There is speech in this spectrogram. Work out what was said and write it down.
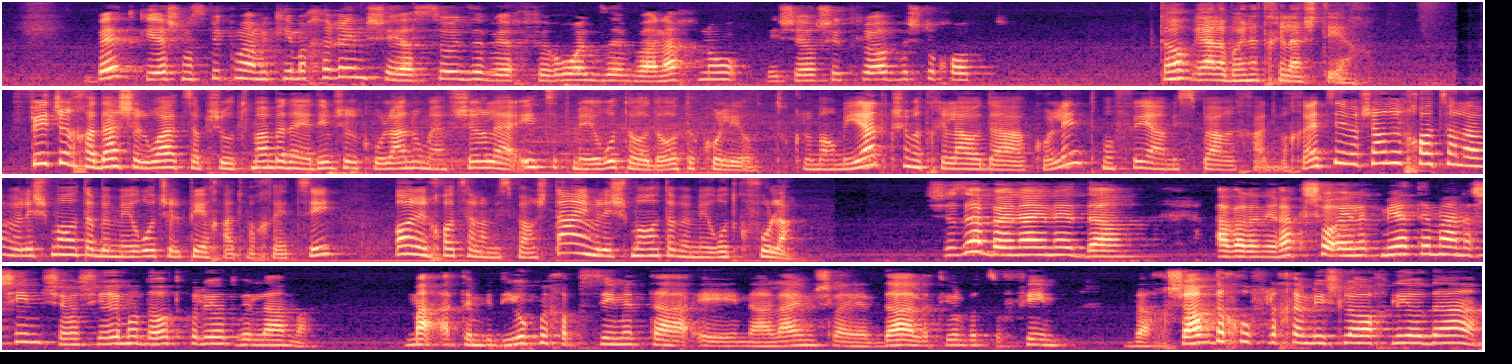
ב', כי יש מספיק מעמיקים אחרים שיעשו את זה ויחפרו על זה, ואנחנו נשאר שטחיות ושטוחות. טוב, יאללה, בואי נתחיל להשטיח. פיצ'ר חדש של וואטסאפ שהוטמע בניידים של כולנו מאפשר להאיץ את מהירות ההודעות הקוליות. כלומר, מיד כשמתחילה ההודעה הקולית, מופיע המספר 1.5 ואפשר ללחוץ עליו ולשמוע אותה במהירות של פי 1.5, או ללחוץ על המספר 2 ולשמוע אותה במהירות כפולה. שזה בעיניי נהדר. אבל אני רק שואלת, מי אתם האנשים שמשאירים הודעות קוליות ולמה? מה, אתם בדיוק מחפשים את הנעליים של הילדה לטיול בצופים, ועכשיו דחוף לכם לשלוח לי הודעה?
